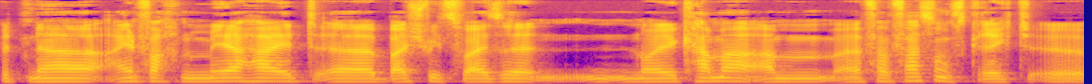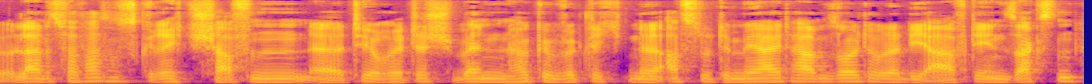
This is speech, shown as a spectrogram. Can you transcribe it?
mit einer einfachen Mehrheit äh, beispielsweise neue Kammer am äh, Verfassungsgericht, äh, Landesverfassungsgericht schaffen, äh, theoretisch, wenn Höcke wirklich eine absolute Mehrheit haben sollte oder die AfD in Sachsen,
